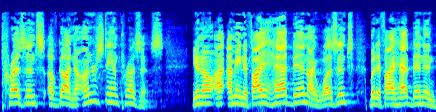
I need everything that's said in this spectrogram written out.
presence of God. Now, understand presence. You know, I, I mean, if I had been, I wasn't, but if I had been in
